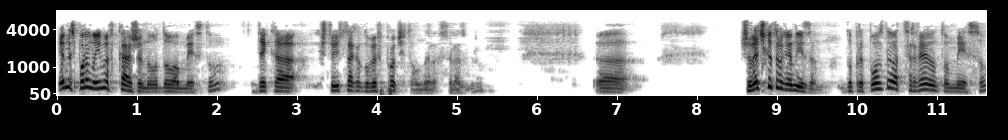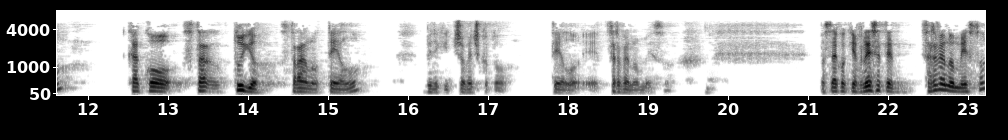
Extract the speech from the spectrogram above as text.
Еднаш порано имав кажано од ова место, дека, што исто така го бев прочитал, не се разбирам, човечкиот организам го препознава црвеното месо како туѓо страно тело, бидеќи човечкото тело е црвено месо, Па се, ако ќе внесете црвено месо,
